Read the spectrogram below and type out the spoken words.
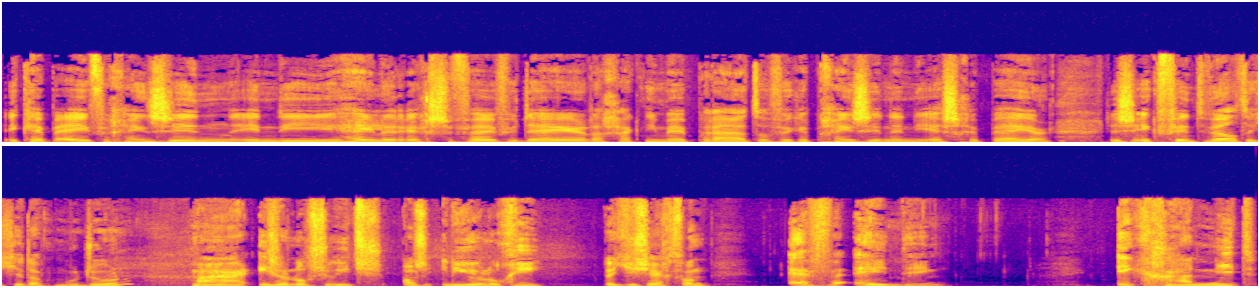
ik heb even geen zin in die hele rechtse VVD'er, daar ga ik niet mee praten. Of ik heb geen zin in die SGP'er. Dus ik vind wel dat je dat moet doen. Maar is er nog zoiets als ideologie? Dat je zegt van, even één ding. Ik ga niet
